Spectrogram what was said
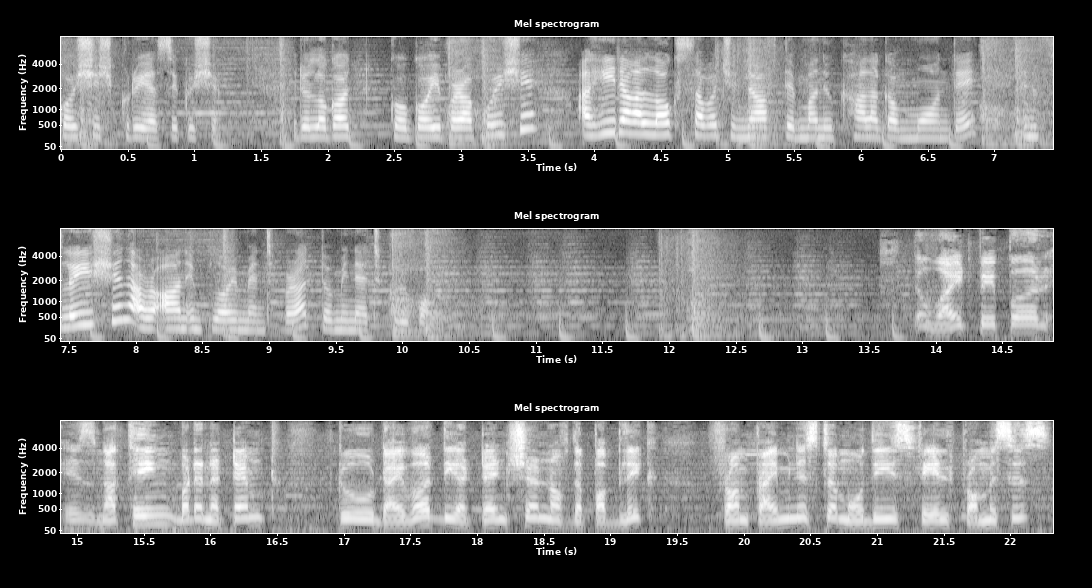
कोशिश करे कुछ इगत गगोईपरा कैसे अहिरा लोकसभा चुनाव ते मनु खाला मन दे इनफ्लेशन और अनएमप्लयमेंट पर डोमिनेट कर The white paper is nothing but an attempt to divert the attention of the public from Prime Minister Modi's failed promises,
